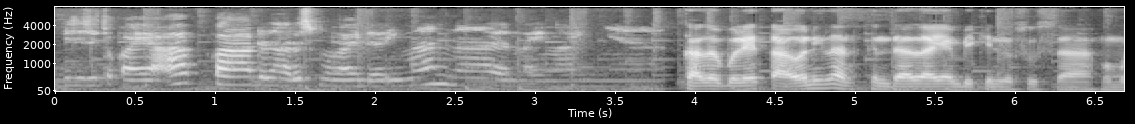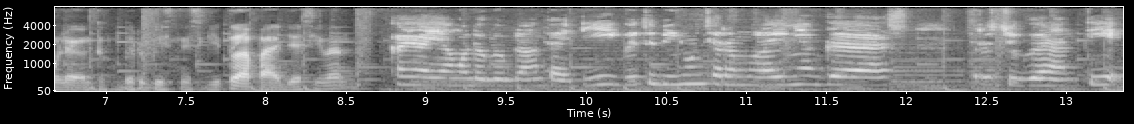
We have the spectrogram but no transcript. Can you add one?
bisnis itu kayak apa dan harus mulai dari mana dan lain-lainnya. Kalau boleh tahu nih Lan, kendala yang bikin lu susah memulai untuk berbisnis gitu apa aja sih Lan? Kayak yang udah gue bilang tadi, gue tuh bingung cara mulainya, guys. Terus juga nanti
